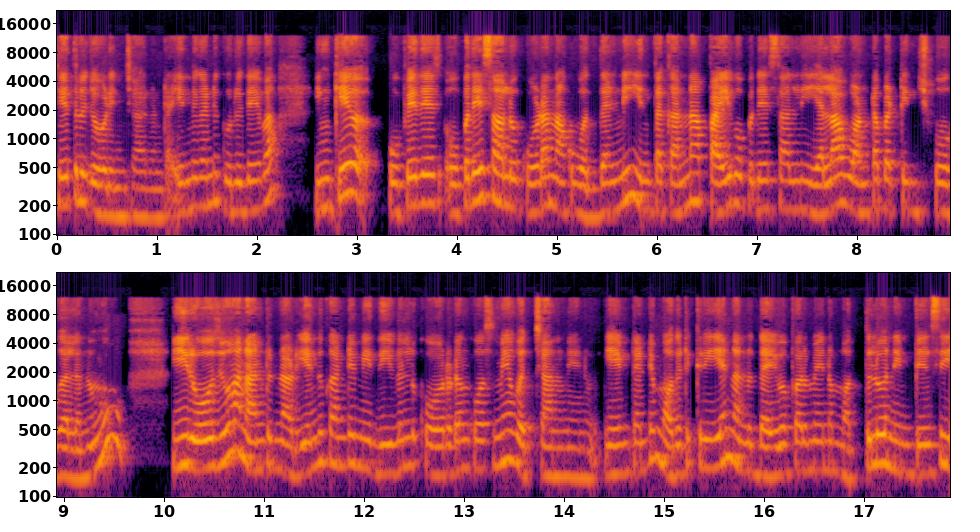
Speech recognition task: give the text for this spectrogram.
చేతులు జోడించాడంట ఎందుకంటే గురుదేవ ఇంకే ఉపదేశ ఉపదేశాలు కూడా నాకు వద్దండి. ఇంతకన్నా పై ఉపదేశాలని ఎలా వంట పట్టించుకోగలను ఈ రోజు అని అంటున్నాడు. ఎందుకంటే మీ దీవెనలు కోరడం కోసమే వచ్చాను నేను. ఏమిటంటే మొదటి క్రియ నన్ను దైవపరమైన మత్తులో నింపేసి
